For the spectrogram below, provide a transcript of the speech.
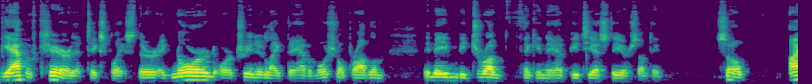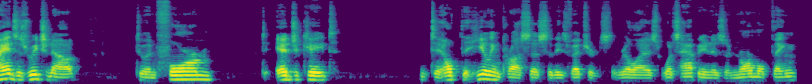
gap of care that takes place. They're ignored or treated like they have emotional problem they may even be drugged thinking they have PTSD or something. So, IANDS is reaching out to inform, to educate, to help the healing process of these veterans to realize what's happening is a normal thing,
